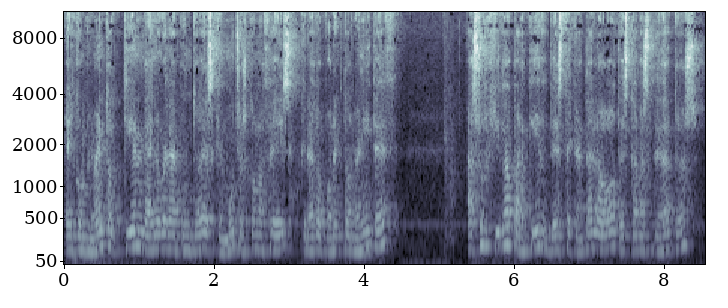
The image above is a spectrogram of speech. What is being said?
el complemento tienda nvda.es que muchos conocéis, creado por Héctor Benítez, ha surgido a partir de este catálogo, de esta base de datos,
